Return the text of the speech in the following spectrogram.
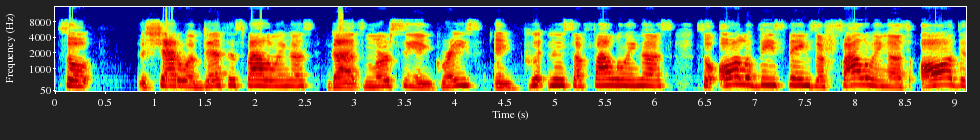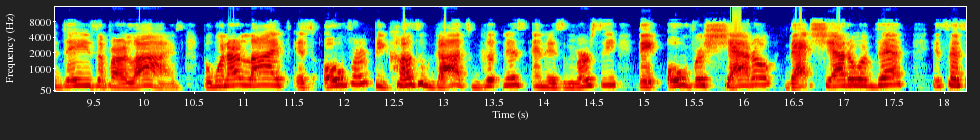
So the shadow of death is following us. God's mercy and grace and goodness are following us. So all of these things are following us all the days of our lives. But when our life is over, because of God's goodness and his mercy, they overshadow that shadow of death. It says,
